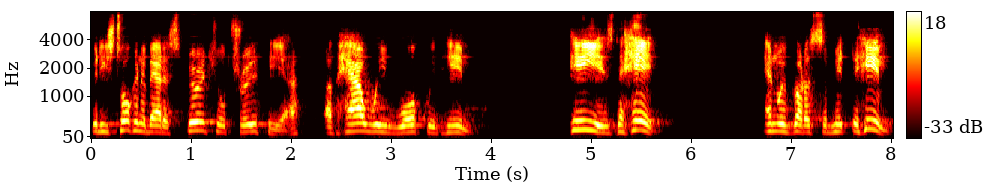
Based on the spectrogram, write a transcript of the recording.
but he's talking about a spiritual truth here of how we walk with Him. He is the head, and we've got to submit to Him.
